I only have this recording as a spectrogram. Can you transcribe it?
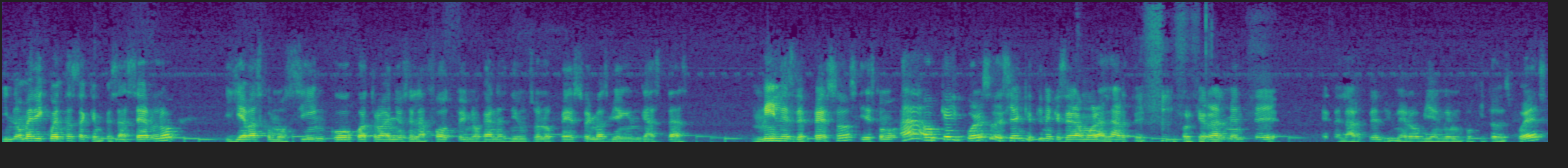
y no me di cuenta hasta que empecé a hacerlo y llevas como 5 o 4 años en la foto y no ganas ni un solo peso y más bien gastas miles de pesos y es como, ah, ok, por eso decían que tiene que ser amor al arte, porque realmente en el arte el dinero viene un poquito después,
